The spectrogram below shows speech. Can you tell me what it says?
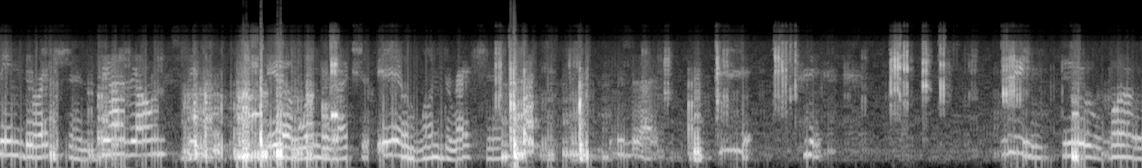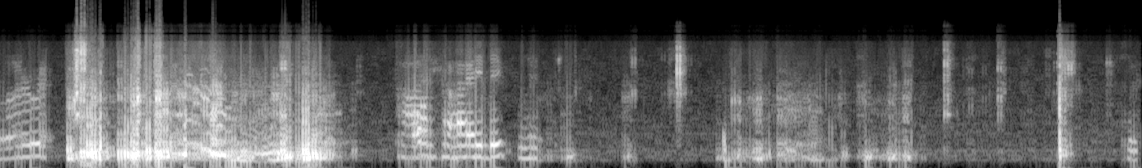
same direction. Yeah, that one's Ew, one direction. Ew, one direction. What is that? Three, two, one, it. Oh, hi, they flipped. Okay,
